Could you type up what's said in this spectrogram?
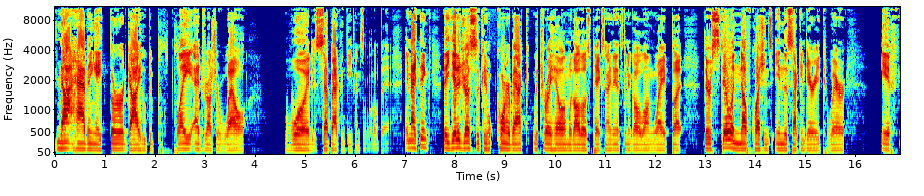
not having a third guy who could play edge rusher well would set back the defense a little bit. And I think they did address the cornerback with Troy Hill and with all those picks, and I think it's going to go a long way. But there's still enough questions in the secondary to where if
